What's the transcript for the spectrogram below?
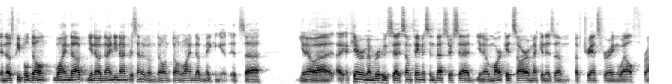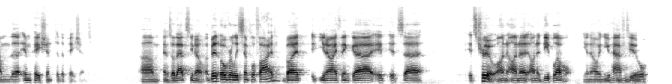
And those people don't wind up, you know, 99% of them don't don't wind up making it. It's uh you know, uh, I, I, can't remember who said some famous investor said, you know, markets are a mechanism of transferring wealth from the impatient to the patient. Um, and so that's you know a bit overly simplified, but you know I think uh, it, it's uh, it's true on on a on a deep level. You know, and you have mm-hmm. to,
